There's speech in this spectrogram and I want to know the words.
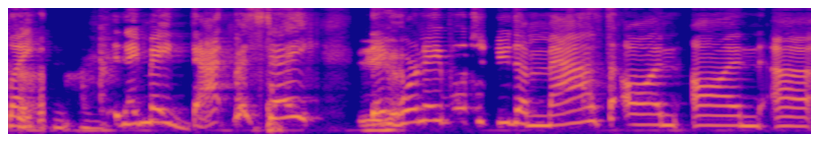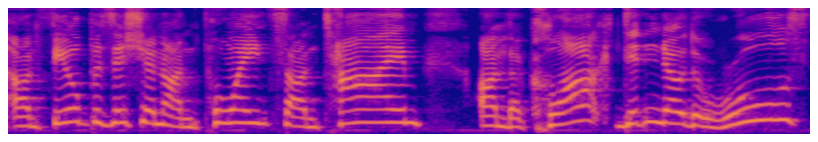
Like they made that mistake. Yeah. They weren't able to do the math on on uh, on field position, on points, on time, on the clock. Didn't know the rules.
